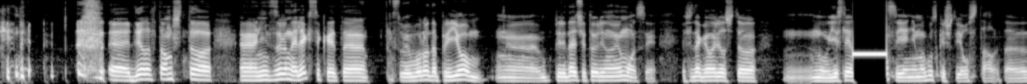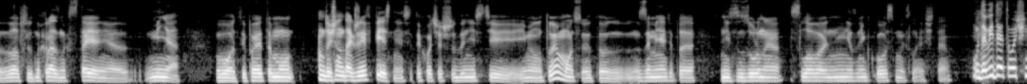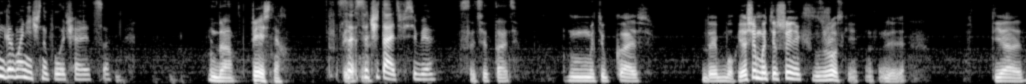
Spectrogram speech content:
Э, Дело в том, что э, нецензурная лексика — это своего рода прием передачи той или иной эмоции. Я всегда говорил, что, ну, если я я не могу сказать, что я устал. Это абсолютно разных состояния меня. Вот, и поэтому ну, точно так же и в песне. Если ты хочешь донести именно ту эмоцию, то заменять это нецензурное слово нет никакого смысла, я считаю. У Давида это очень гармонично получается. Да, В песнях. в песнях. сочетать в себе. сочетать. Матюкаюсь. Дай бог. Я вообще матершинник жесткий, на самом деле. Я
